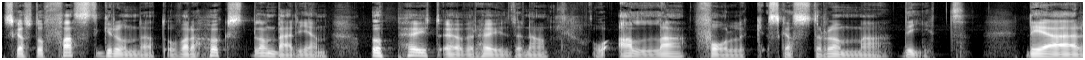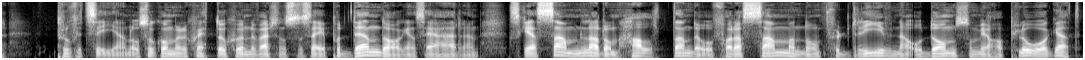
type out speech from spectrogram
ska stå fast grundat och vara högst bland bergen, upphöjt över höjderna och alla folk ska strömma dit. Det är profetian. Och så kommer det sjätte och sjunde versen som säger På den dagen, säger Herren, ska jag samla de haltande och föra samman de fördrivna och de som jag har plågat.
